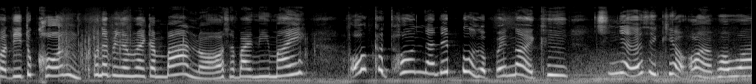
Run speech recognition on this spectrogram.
วัสดีทุกคนพวกนายเป็นยังไงกันบ้านเหรอ สบายดีไหม โอ้ขอโทษนะได้ปวดออกไปหน่อยคือฉันอยากได้สีเขียวอ่อนเพราะว่า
